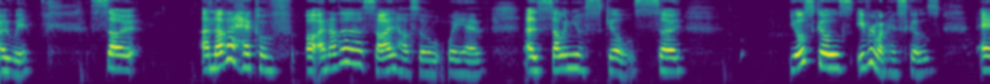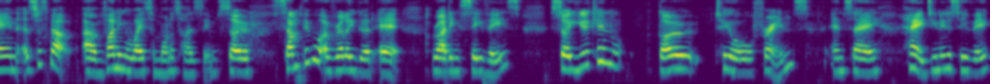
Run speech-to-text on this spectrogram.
oh where. So another hack of oh, another side hustle we have is selling your skills. So your skills, everyone has skills, and it's just about um, finding a way to monetize them. So some people are really good at writing CVs. So you can go to your friends and say, "Hey, do you need a CV?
